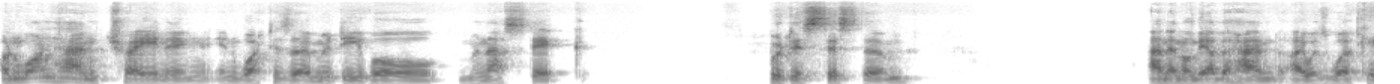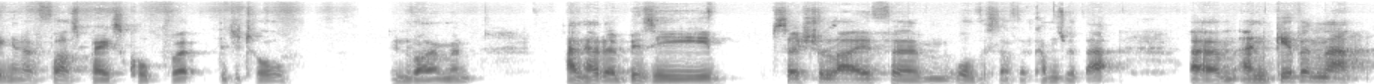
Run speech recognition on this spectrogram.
on one hand training in what is a medieval monastic buddhist system and then on the other hand i was working in a fast-paced corporate digital environment and had a busy social life and all the stuff that comes with that. Um, and given that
